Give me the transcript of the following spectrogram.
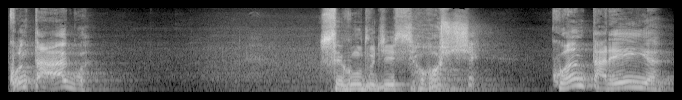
quanta água! segundo disse: Oxe, quanta areia!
